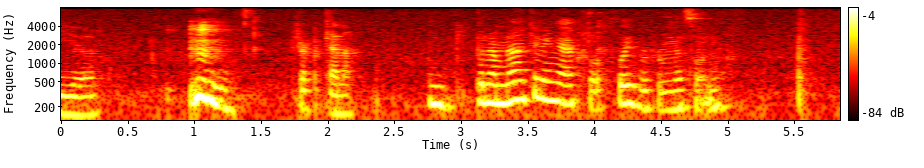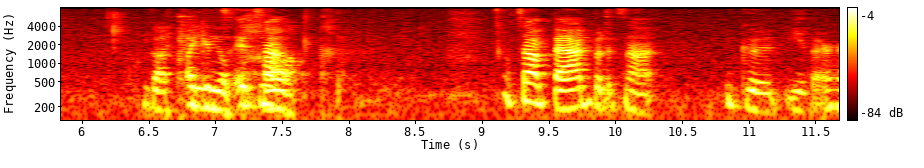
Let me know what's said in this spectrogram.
the uh, Tropicana. But I'm not getting actual flavor from this one. You got Like, it's- it's not- It's not bad, but it's not good either.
